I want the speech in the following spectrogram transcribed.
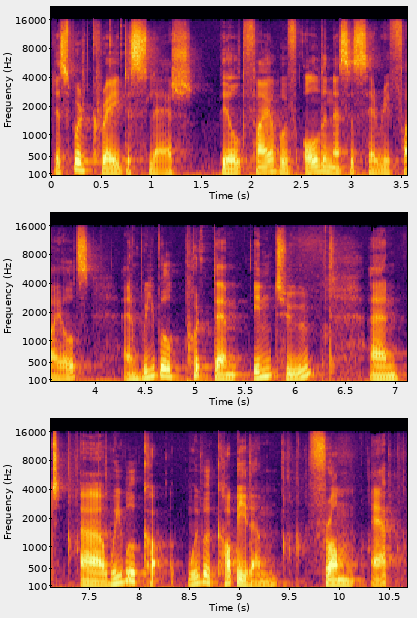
This will create a slash build file with all the necessary files and we will put them into and uh, we will we will copy them from app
